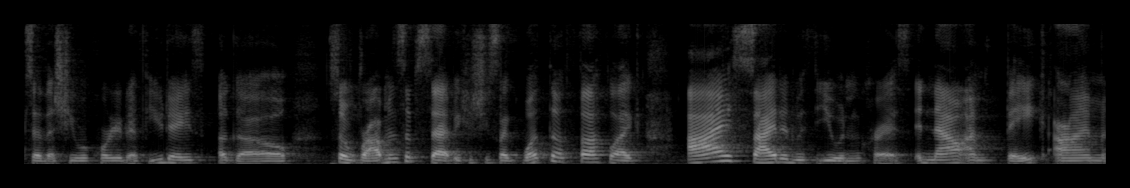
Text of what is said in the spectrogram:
said that she recorded a few days ago. So Robyn's upset because she's like, what the fuck? Like, I sided with you and Chris, and now I'm fake. I'm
